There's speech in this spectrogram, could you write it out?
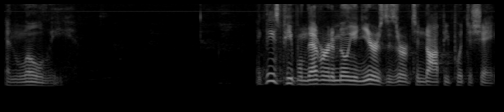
and lowly. Like these people never in a million years deserve to not be put to shame.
